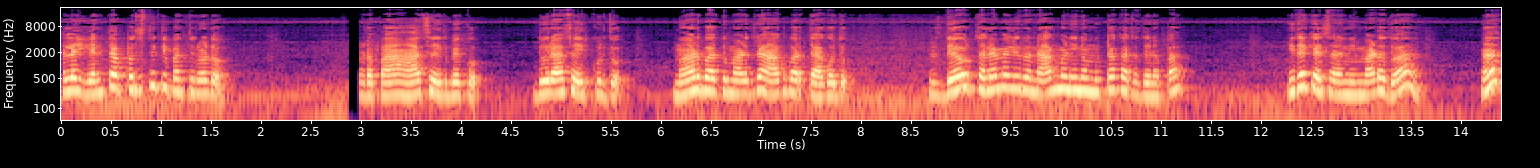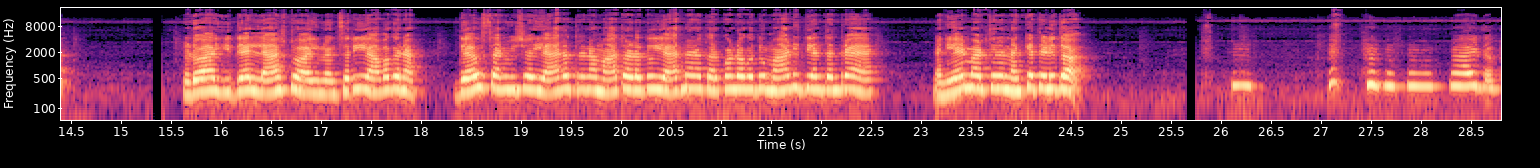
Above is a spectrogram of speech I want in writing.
ಅಲ್ಲ ಎಂಥ ಪರಿಸ್ಥಿತಿ ಬಂತು ನೋಡು. ನೋಡಪ್ಪ, ಆಸೆ ಇರಬೇಕು. ದುರಾಸೆ ಇರ್ಕೂಡ್ದು. ಮಾಡಬಾರ್ದು ಮಾಡಿದ್ರೆ ಆಗಬಾರ್ದೆ ಆಗೋದು. ದೇವ್ರ ತಲೆ ಮೇಲಿರೋ ನಾಗಮಣಿನ ಮುಟ್ಟಕ್ಕಾಗ್ತದೇನಪ್ಪ ಇದೇ ಕೆಲಸ ನೀನು ಮಾಡೋದು ಹಾಂ ನೋಡುವ ಇದೇ ಲಾಸ್ಟು ಇನ್ನೊಂದ್ಸರಿ ಯಾವಾಗನ ದೇವಸ್ಥಾನ ವಿಷಯ ಯಾರ ಹತ್ರನ ಮಾತಾಡೋದು ಯಾರನ್ನ ಕರ್ಕೊಂಡೋಗೋದು ಮಾಡಿದ್ದಿ ಅಂತಂದ್ರೆ ನಾನು ಏನು ಮಾಡ್ತೀನೋ ನನಗೆ ತಿಳಿದು. ಆಯ್ತಪ್ಪ,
